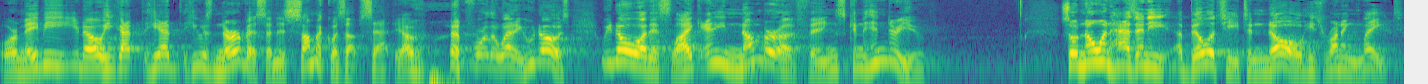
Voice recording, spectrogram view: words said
or maybe you know he got he had he was nervous and his stomach was upset you know before the wedding. Who knows? We know what it's like. Any number of things can hinder you. So no one has any ability to know he's running late.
